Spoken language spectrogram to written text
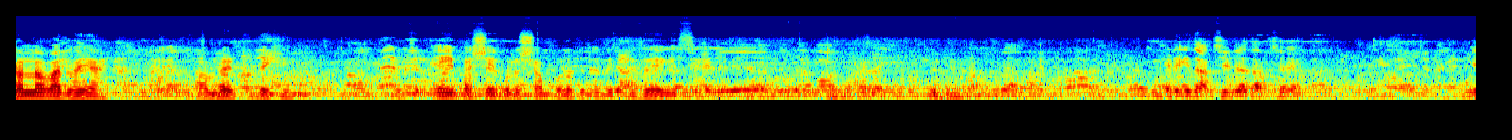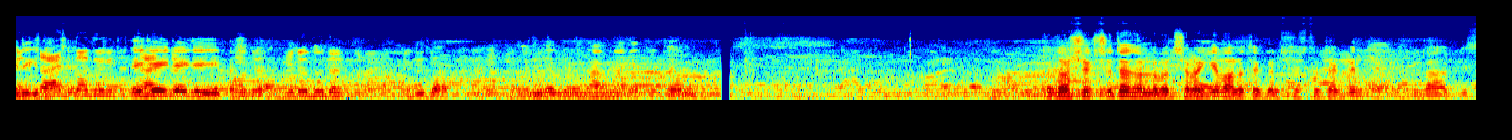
ধন্যবাদ ভাইয়া। আমরা একটু দেখি। এই পাশে এগুলো সবগুলো কিন্তু বিক্রি হয়ে গেছে। এটা কি যাচ্ছে? এটা যাচ্ছে? এটা কি এই যে এইটা এই যে এটা এটা দুই দাঁত। দুই দাঁত, দাম না তো। তো দর্শক শ্রোতা ধন্যবাদ সবাইকে। ভালো থাকবেন সুস্থ থাকবেন। আল্লাহ হাফিজ।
